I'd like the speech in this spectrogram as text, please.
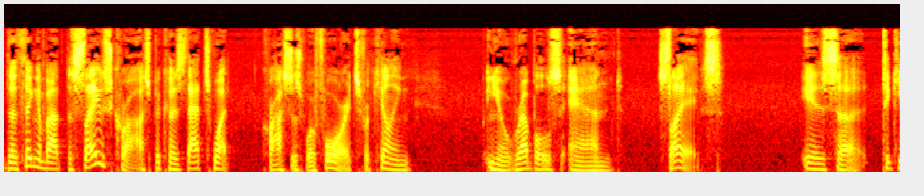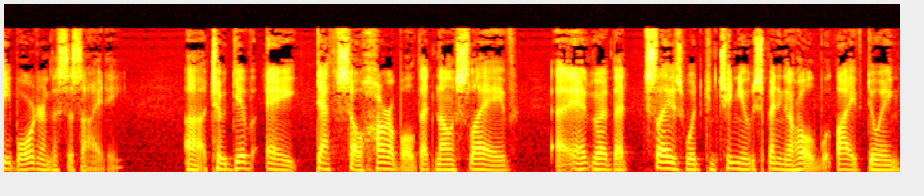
the thing about the slaves' cross, because that's what crosses were for, it's for killing, you know, rebels and slaves, is uh, to keep order in the society, uh, to give a death so horrible that no slave, uh, that slaves would continue spending their whole life doing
